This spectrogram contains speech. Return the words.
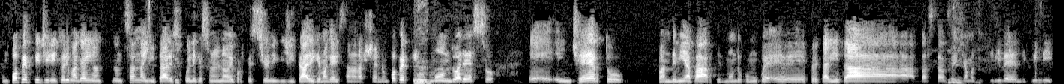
un po' perché i genitori magari non, non, sanno aiutare su quelle che sono le nuove professioni digitali che magari stanno nascendo, un po' perché il mm. mondo adesso è, è incerto, pandemia a parte, il mondo comunque è precarietà abbastanza diciamo a tutti i livelli, quindi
